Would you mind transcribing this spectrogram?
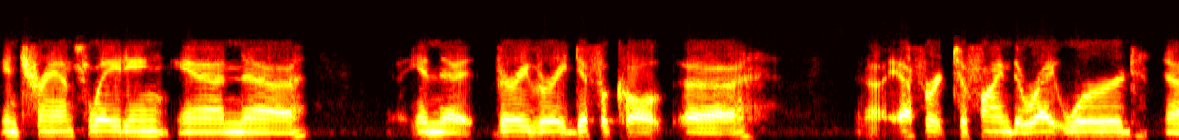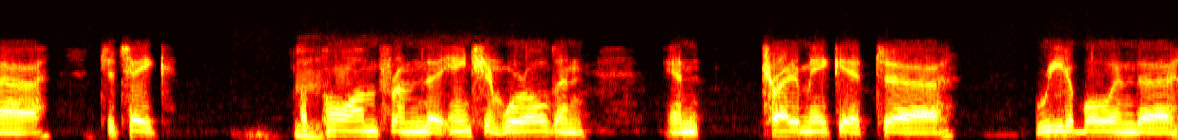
in translating and uh, in the very very difficult uh, uh effort to find the right word uh, to take a hmm. poem from the ancient world and and try to make it uh, readable in the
